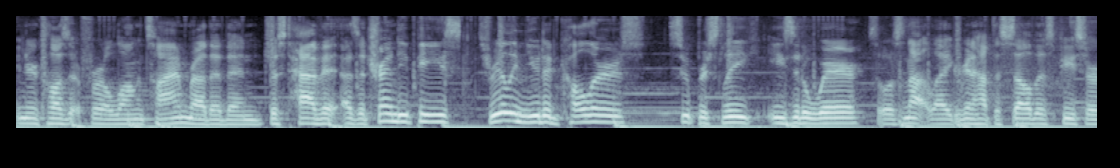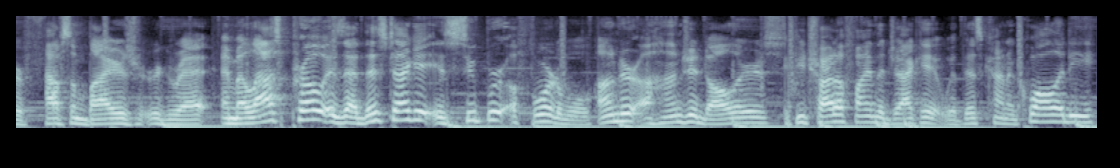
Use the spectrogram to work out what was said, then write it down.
in your closet for a long time rather than just have it as a trendy piece. It's really muted colors, super sleek, easy to wear. So it's not like you're gonna have to sell this piece or have some buyers regret. And my last pro is that this jacket is super affordable, under a $100. If you try to find the jacket with this kind of quality,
